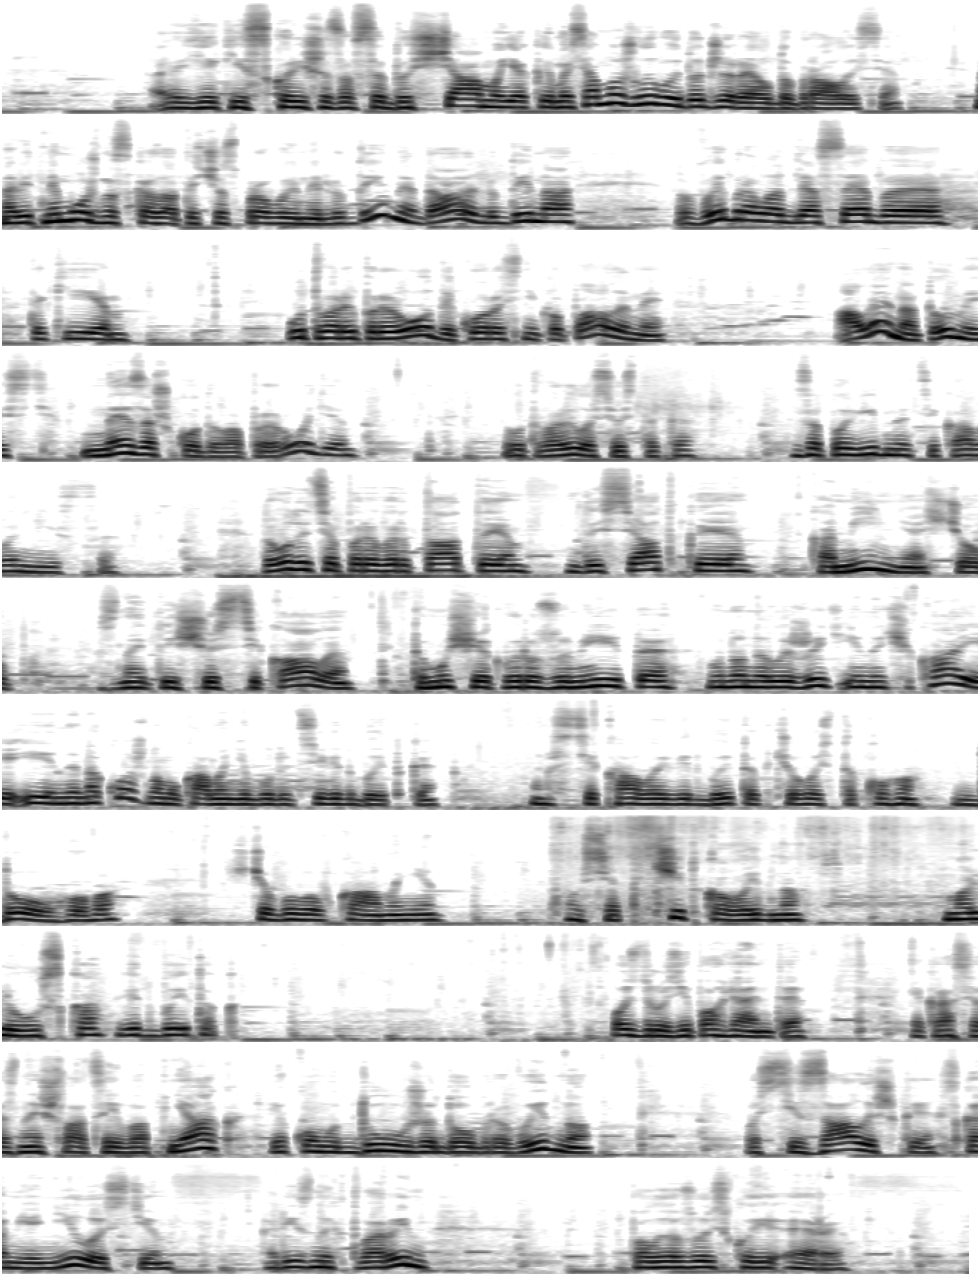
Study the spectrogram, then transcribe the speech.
які, скоріше за все, дощами якимись, а можливо, і до джерел добралися. Навіть не можна сказати, що з провини людини, да? людина вибрала для себе такі утвори природи, корисні копалини, але натомість не зашкодила природі утворилось ось таке заповідне цікаве місце. Доводиться перевертати десятки каміння, щоб знайти щось цікаве, тому що, як ви розумієте, воно не лежить і не чекає, і не на кожному камені будуть ці відбитки. Ось цікавий відбиток чогось такого довгого, що було в камені. Ось як чітко видно малюска відбиток. Ось, друзі, погляньте. Якраз я знайшла цей вапняк, в якому дуже добре видно ось ці залишки скам'янілості різних тварин палеозойської ери.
